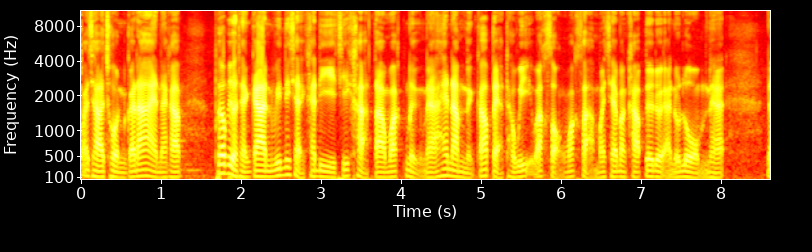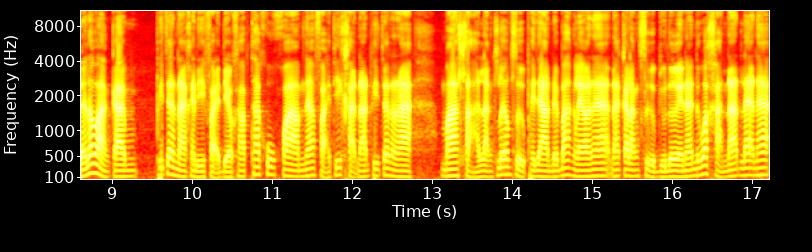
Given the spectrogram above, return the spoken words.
ประชาชนก็ได้นะครับเพื่อประโยชน์แห่งการวินิจฉัยคดีที่ขาดตามวรรคหนึ่งนะให้นำ198ทวิวรรคสองวรรคสามมาใช้บังคับด้วยโดยอนุโลมนะฮะในระหว่างการ พิจารณาคดีฝ่ายเดียวครับ ถ้าคู่ความนะฝ่ายที่ขาดนัดพิจารณามาศาลหลังเริ่มสืบพยานไปบ้างแล้วนะนะกำลังสืบอยู่เลยนะนึกว่าขาดนัดแล้วนะฮะ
